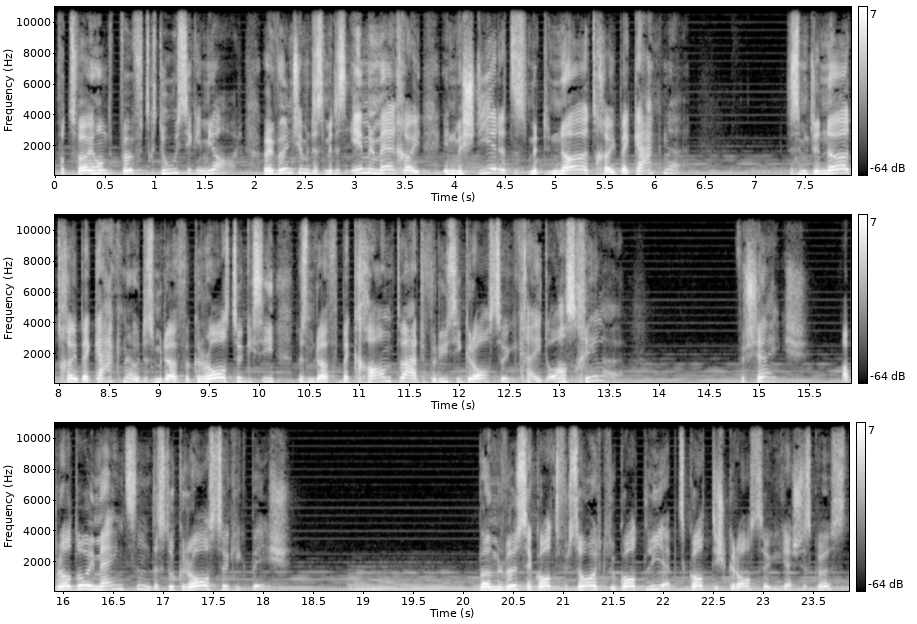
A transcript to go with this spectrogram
von 250'000 im Jahr. Und ich wünsche mir, dass wir das immer mehr investieren können, dass wir den Nöten begegnen können. Dass wir den Nöten begegnen können und dass wir grosszügig sein dürfen, dass wir bekannt werden für unsere Grosszügigkeit, auch als Kirche. Verstehst du? Aber auch du im Einzelnen, dass du grosszügig bist. Weil wir wissen, Gott versorgt und Gott liebt. Gott ist grosszügig, hast du das gewusst?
